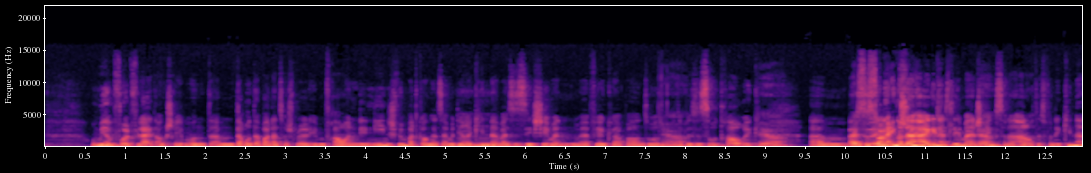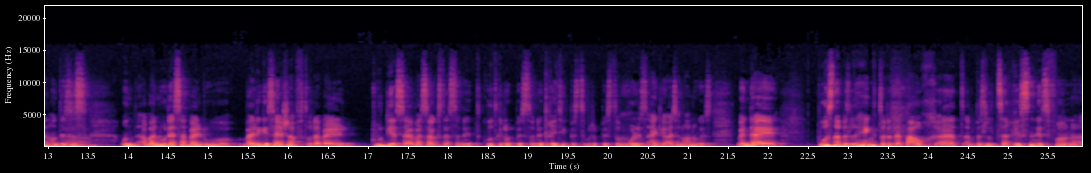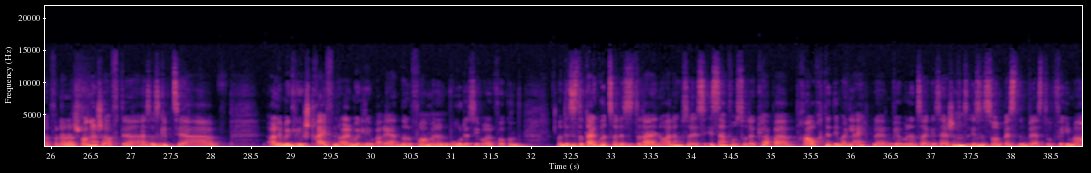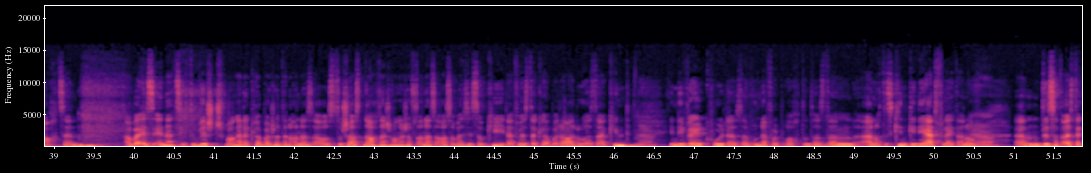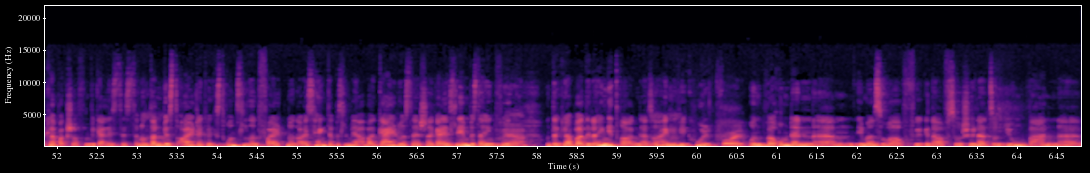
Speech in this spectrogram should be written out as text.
Und wir haben voll viele Leute angeschrieben und ähm, darunter waren dann zum Beispiel eben Frauen, die nie ins Schwimmbad gegangen sind mit ihren Kindern, weil sie sich schämen äh, für ihren Körper und sowas. Mhm. Ja. Glaube, das ist so traurig. Ja. Ähm, weil Das du ja so nicht nur dein eigenes Leben einschränkst, sondern auch noch das von den Kindern. Und das ist und aber nur deshalb, weil du, weil die Gesellschaft oder weil du dir selber sagst, dass du nicht gut genug bist und nicht richtig bist, wo du bist, obwohl das eigentlich alles in Ordnung ist. Wenn dein Busen ein bisschen hängt oder der Bauch äh, ein bisschen zerrissen ist von, von einer Schwangerschaft, ja. Also es gibt ja alle möglichen Streifen, alle möglichen Varianten und Formen und wo das überall vorkommt. Und das ist total gut so, das ist total in Ordnung so. Es ist einfach so, der Körper braucht nicht immer gleich bleiben. Wir haben in unserer Gesellschaft, ist es so, am besten wärst du für immer 18. Aber es ändert sich. Du wirst schwanger, der Körper schaut dann anders aus. Du schaust nach der Schwangerschaft anders aus, aber es ist okay. Dafür ist der Körper da. Du hast ein Kind in die Welt geholt, das er wundervoll braucht und hast dann auch noch das Kind genährt vielleicht auch noch. Ja. Ähm, und das hat alles der Körper geschaffen. Wie geil ist das denn? Und dann wirst du alt, dann kriegst du Runzeln und Falten und alles hängt ein bisschen mehr. Aber geil, du hast ja schon ein geiles Leben bis dahin geführt. Ja. Und der Körper hat dich da hingetragen. Also eigentlich wie cool. Voll. Und warum denn ähm, immer so auf, genau, auf so Schönheits- und Jungwahn, äh,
